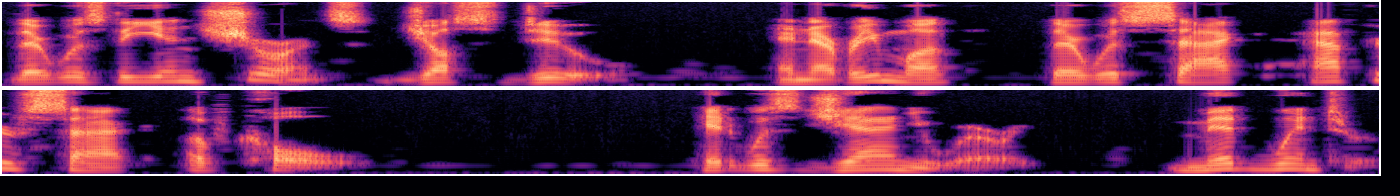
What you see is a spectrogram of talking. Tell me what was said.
There was the insurance just due, and every month there was sack after sack of coal. It was January, midwinter,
